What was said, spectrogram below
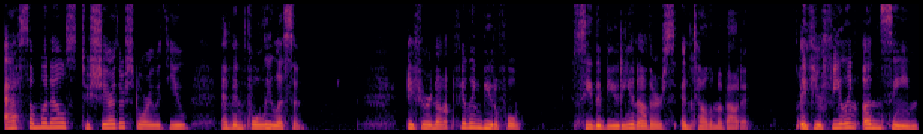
ask someone else to share their story with you and then fully listen. If you're not feeling beautiful, see the beauty in others and tell them about it. If you're feeling unseen,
